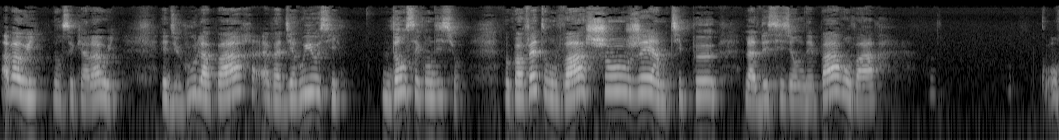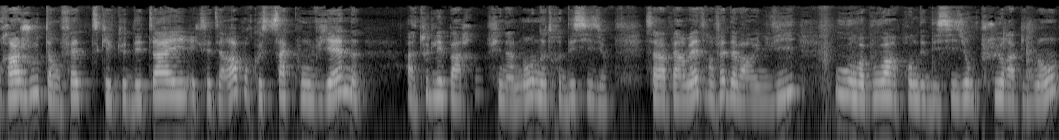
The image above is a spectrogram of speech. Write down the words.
Ah bah oui, dans ces cas-là, oui. Et du coup, la part, elle va dire oui aussi, dans ces conditions. Donc en fait, on va changer un petit peu la décision de départ, on va. On rajoute en fait quelques détails, etc., pour que ça convienne à toutes les parts, finalement, notre décision. Ça va permettre en fait d'avoir une vie où on va pouvoir prendre des décisions plus rapidement,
